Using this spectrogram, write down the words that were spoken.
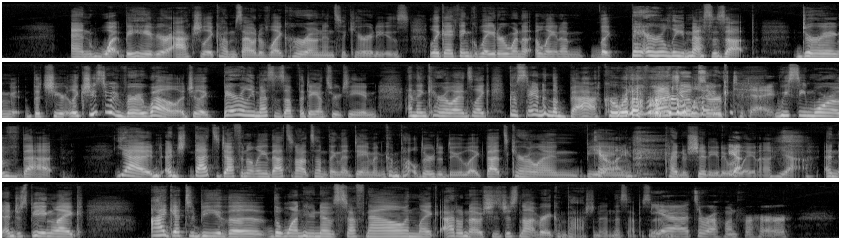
and what behavior actually comes out of like her own insecurities. Like i think later when elena like barely messes up during the cheer like she's doing very well and she like barely messes up the dance routine. And then caroline's like go stand in the back or whatever. Why don't you Like, observe today? we see more of that yeah and, and that's definitely that's not something that damon compelled her to do like that's caroline being Caroline. kind of shitty to Yeah. elena yeah and and just being like i get to be the the one who knows stuff now and like i don't know she's just not very compassionate in this episode yeah, it's a rough one for her.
